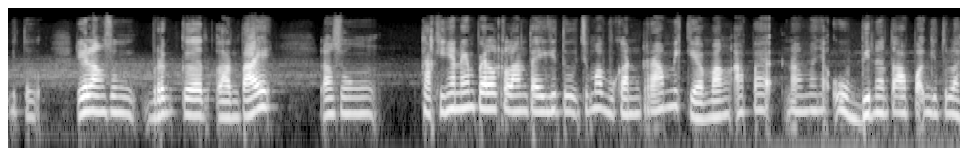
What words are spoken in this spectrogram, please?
gitu. Dia langsung brek ke lantai langsung kakinya nempel ke lantai gitu. Cuma bukan keramik ya mang. Apa namanya ubin atau apa gitulah.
